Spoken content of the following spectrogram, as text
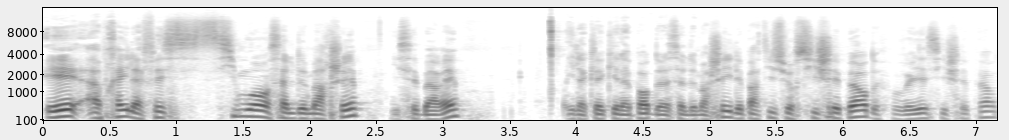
Et après, il a fait six mois en salle de marché, il s'est barré. Il a claqué la porte de la salle de marché, il est parti sur Sea Shepherd. Vous voyez Sea Shepherd?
